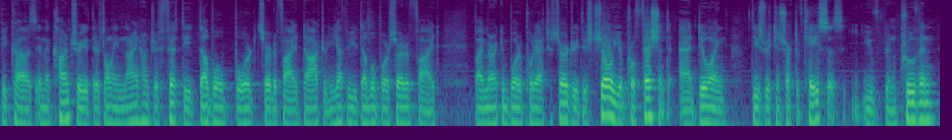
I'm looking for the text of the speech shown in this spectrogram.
because in the country, there's only 950 double board certified doctors. You have to be double board certified by American Board of Podiatric Surgery to show you're proficient at doing these reconstructive cases. You've been proven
